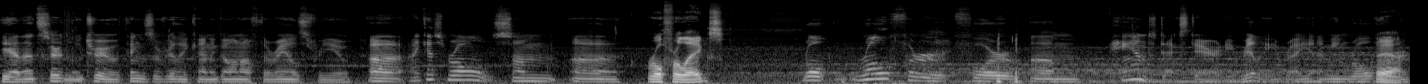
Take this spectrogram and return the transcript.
Yeah, that's certainly true. Things have really kind of gone off the rails for you. Uh, I guess roll some uh, Roll for legs. roll roll for for um, hand dexterity, really, right? I mean, roll for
